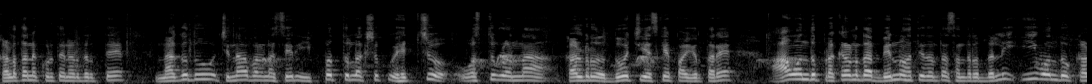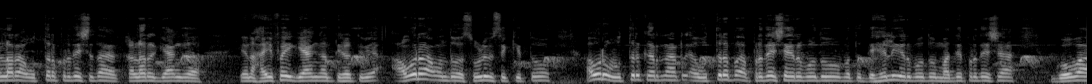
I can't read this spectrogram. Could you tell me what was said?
ಕಳ್ಳತನ ಕೃತ್ಯ ನಡೆದಿರುತ್ತೆ. ನಗದು ಚಿನ್ನಾಭರಣ ಸೇರಿ ಇಪ್ಪತ್ತು ಲಕ್ಷಕ್ಕೂ ಹೆಚ್ಚು ವಸ್ತುಗಳನ್ನು ಕಳ್ಳರು ದೋಚಿ ಎಸ್ಕೇಪ್ ಆಗಿರ್ತಾರೆ. ಆ ಒಂದು ಪ್ರಕರಣದ ಬೆನ್ನು ಹತ್ತಿದಂಥ ಸಂದರ್ಭದಲ್ಲಿ ಈ ಒಂದು ಕಳ್ಳರ ಉತ್ತರ ಪ್ರದೇಶದ ಕಳ್ಳರ ಗ್ಯಾಂಗ್ ಏನು ಹೈಫೈ ಗ್ಯಾಂಗ್ ಅಂತ ಹೇಳ್ತೀವಿ, ಅವರ ಒಂದು ಸುಳಿವು ಸಿಕ್ಕಿತ್ತು. ಅವರು ಉತ್ತರ ಕರ್ನಾಟಕ, ಉತ್ತರ ಪ್ರದೇಶ ಇರ್ಬೋದು, ಮತ್ತು ದೆಹಲಿ ಇರ್ಬೋದು, ಮಧ್ಯಪ್ರದೇಶ, ಗೋವಾ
